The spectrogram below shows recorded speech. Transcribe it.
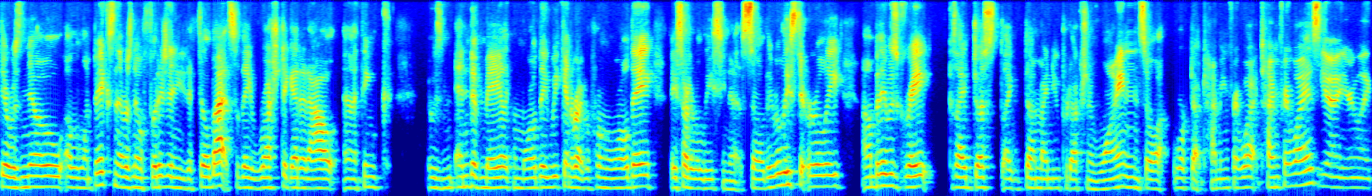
there was no olympics and there was no footage they needed to fill that so they rushed to get it out. And i think it was end of may like memorial day weekend right before memorial day they started releasing it. So they released it early um, but it was great because I just like done my new production of wine, and so it worked out timing frame what time frame wise. Yeah, you're like,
